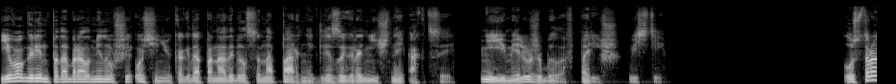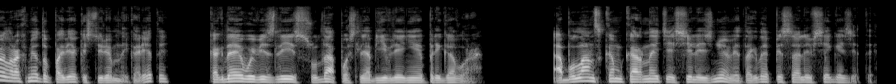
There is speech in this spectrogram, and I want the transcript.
Его Грин подобрал минувшей осенью, когда понадобился напарник для заграничной акции. Не Юмель уже было в Париж вести. Устроил Рахмету побег из тюремной кареты, когда его везли из суда после объявления приговора. О буланском корнете Селезневе тогда писали все газеты.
